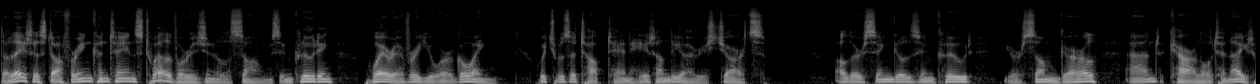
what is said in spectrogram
The latest offering contains 12 original songs, including Wherever You Are Going, which was a top 10 hit on the Irish charts. Other singles include You're Some Girl and Carlow Tonight,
